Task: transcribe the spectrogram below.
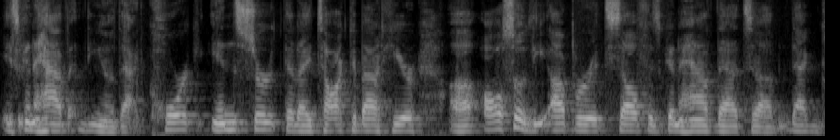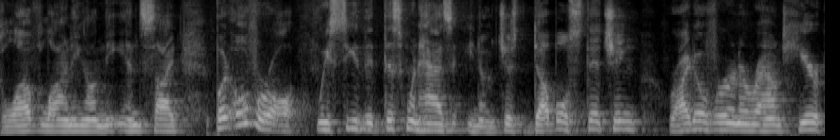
is going to have you know that cork insert that I talked about here. Uh, also, the upper itself is going to have that uh, that glove lining on the inside. But overall, we see that this one has you know just double stitching right over and around here.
